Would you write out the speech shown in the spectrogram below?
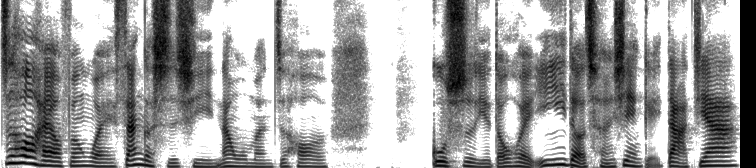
之后还有分为三个时期，那我们之后故事也都会一一的呈现给大家。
